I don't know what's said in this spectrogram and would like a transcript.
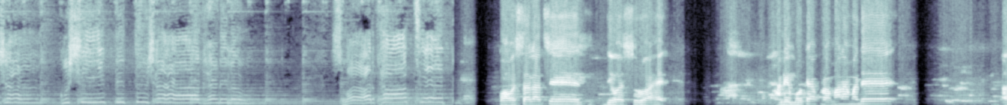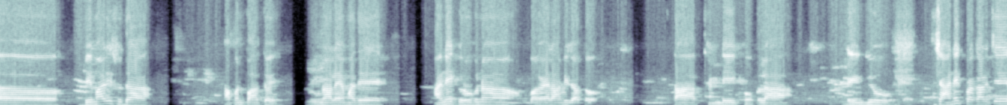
तुझ्या कुशीत तुझ्या घडलो. स्वार्थाचे पावसाळ्याचे दिवस सुरू आहेत. आणि मोठ्या प्रमाणामध्ये बिमारी सुद्धा आपण पाहतोय. रुग्णालयामध्ये अनेक रुग्ण बघायला आम्ही जातो. ताप थंडी खोकला डेंग्यू अशा अनेक प्रकारचे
